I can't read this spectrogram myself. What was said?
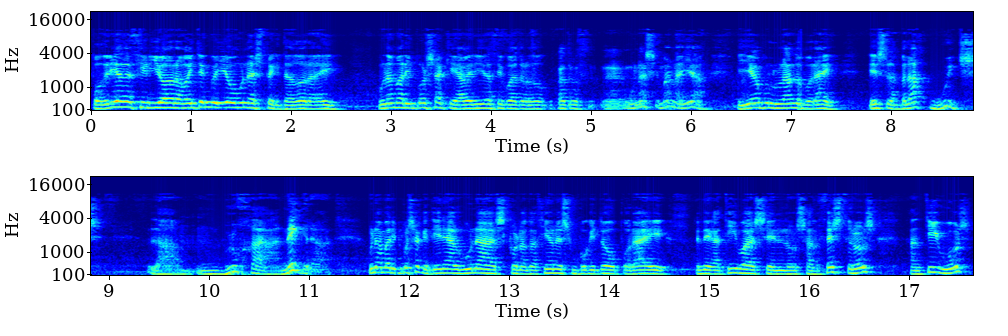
Podría decir yo ahora, hoy tengo yo una espectadora ahí, una mariposa que ha venido hace cuatro, cuatro, eh, una semana ya, y llega pululando por ahí. Es la Black Witch, la bruja negra. Una mariposa que tiene algunas connotaciones un poquito por ahí negativas en los ancestros antiguos,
